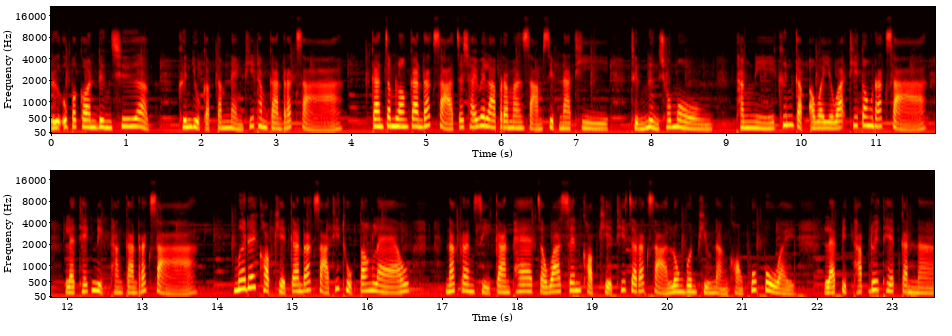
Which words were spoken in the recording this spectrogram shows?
หรืออุปกรณ์ดึงเชือก ขึ้นอยู่กับตำแหน่งที่ทำการรักษา การจำลองการรักษาจะใช้เวลาประมาณ 30 นาที ถึง 1 ชั่วโมง ทั้งนี้ขึ้นกับอวัยวะที่ต้องรักษา และเทคนิคทางการรักษา เมื่อได้ขอบเขตการรักษาที่ถูกต้องแล้ว นักรังสีการแพทย์จะวาดเส้นขอบเขตที่จะรักษาลงบนผิวหนังของผู้ป่วย และปิดทับด้วยเทปกันน้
